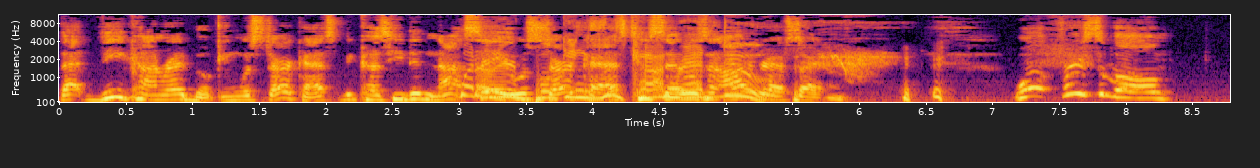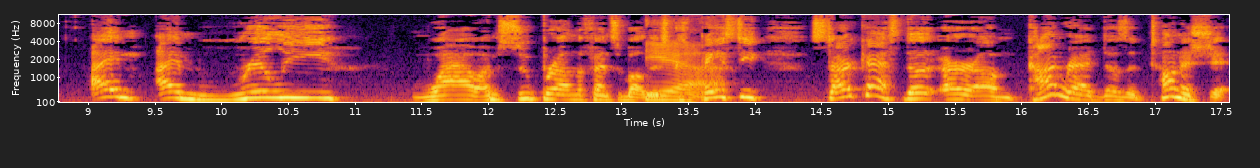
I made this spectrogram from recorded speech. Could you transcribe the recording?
that the Conrad booking was Starrcast because he did not What say it was Starrcast. He said it was an do? autograph signing. well, first of all, I'm I'm really wow. I'm super on the fence about this because Yeah. Pasty Starrcast does, or um, Conrad does a ton of shit.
